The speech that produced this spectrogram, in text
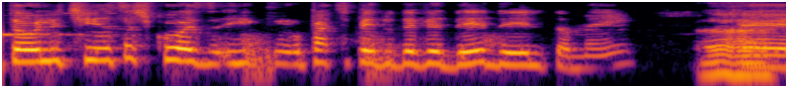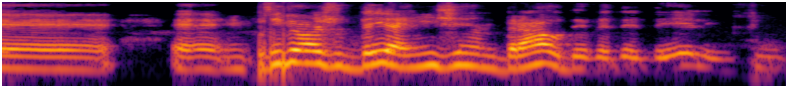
Então ele tinha essas coisas. E eu participei do DVD dele também. Uhum. É, é, inclusive eu ajudei a engendrar o DVD dele, enfim.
